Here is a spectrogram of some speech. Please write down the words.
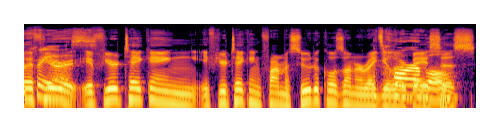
pancreas. if you're if you're taking if you're taking pharmaceuticals on a regular basis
